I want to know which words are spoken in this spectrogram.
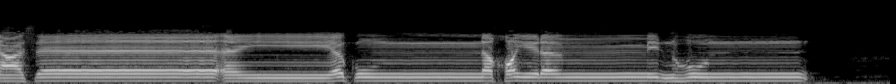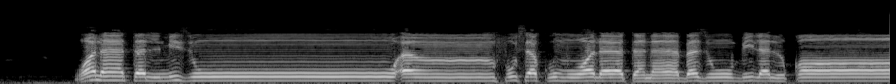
عسى ان يكن خيرا منهن ولا تلمزوا أنفسكم ولا تنابزوا بالألقاب.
